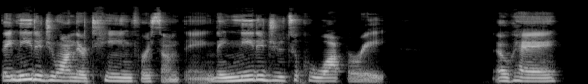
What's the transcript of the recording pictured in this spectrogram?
they needed you on their team for something. They needed you to cooperate. Okay.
